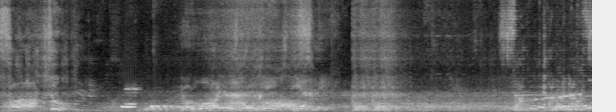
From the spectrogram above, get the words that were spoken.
Saw 2. The warriors will engage the enemy. Some commandments.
